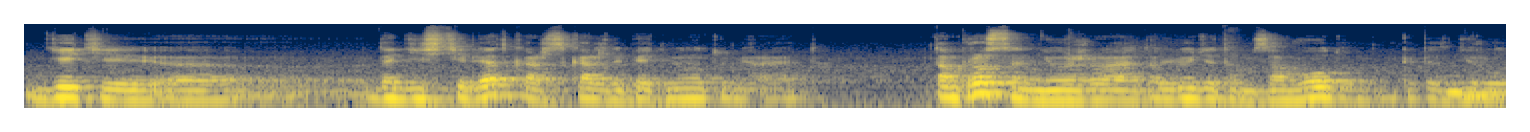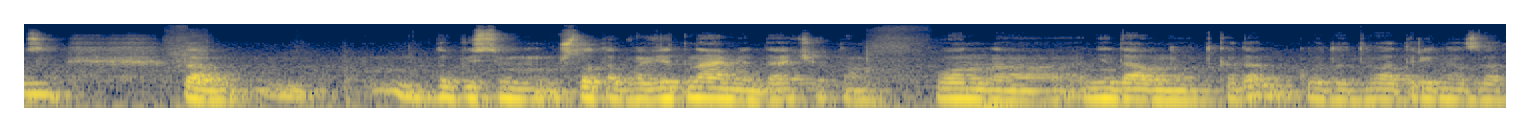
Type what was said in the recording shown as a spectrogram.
дети э, до 10 лет, кажется, каждые 5 минут умирают. Там просто не выживают, а люди там за воду, капец, дерутся. Там, допустим, что-то во Вьетнаме, да, что там, он а, недавно, вот когда, года два-три назад,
